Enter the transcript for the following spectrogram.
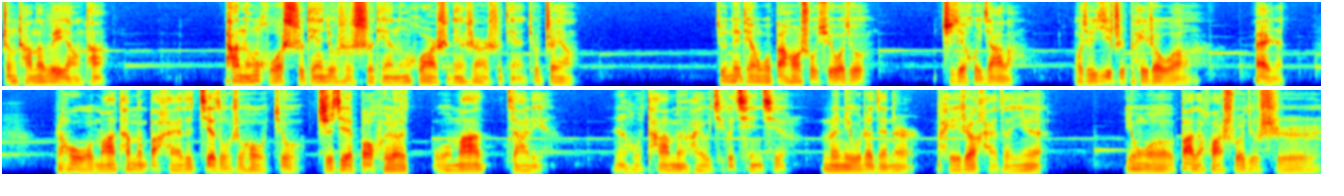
正常的喂养他，他能活十天就是十天，能活二十天是二十天，就这样。就那天我办好手续，我就直接回家了，我就一直陪着我爱人，然后我妈他们把孩子接走之后，就直接抱回了我妈家里，然后他们还有几个亲戚轮流着在那儿。陪着孩子，因为用我爸的话说，就是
